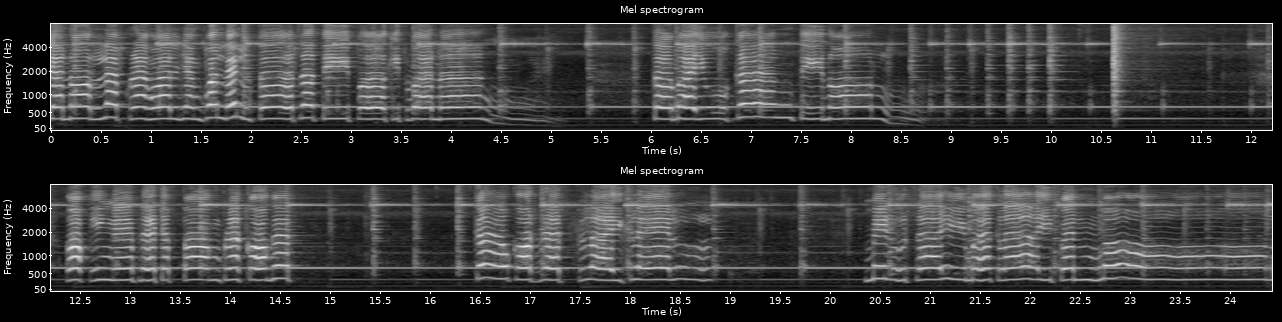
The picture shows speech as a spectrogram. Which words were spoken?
จะนอนหลับกลางวันยังควันเล่นเตอสตีเปอคิดว่านางเธอมาอยู่กลางตีนอนออกอิงแอบและจับตองประกองเฮ็ด ก้วกอดรัดไกลเคลนไม่รู้ใจมากลายเป็นมอน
